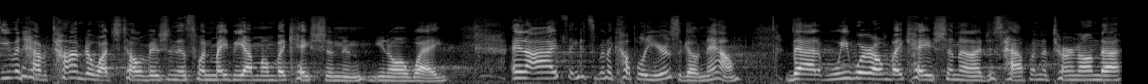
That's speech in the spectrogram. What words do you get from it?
even have time to watch television is when maybe I'm on vacation and, you know, away. And I think it's been a couple of years ago now that we were on vacation and I just happened to turn on the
